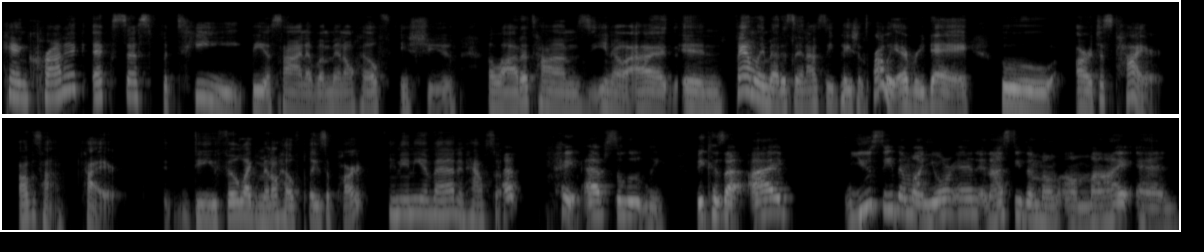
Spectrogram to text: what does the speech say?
can chronic excess fatigue be a sign of a mental health issue? A lot of times, you know, I in family medicine, I see patients probably every day who are just tired all the time, tired. Do you feel like mental health plays a part in any of that and how so? Hey, absolutely. Because I, I you see them on your end and I see them on, on my end.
